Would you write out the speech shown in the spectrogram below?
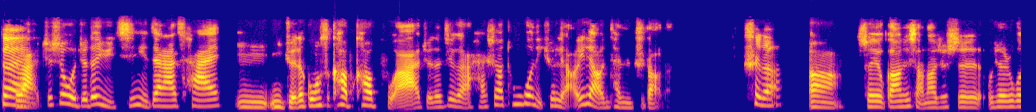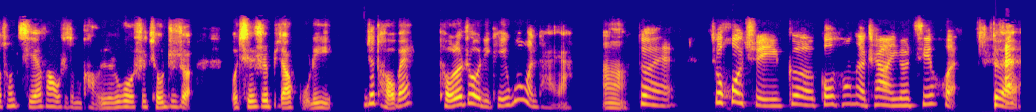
对吧？就是我觉得，与其你在那猜，嗯，你觉得公司靠不靠谱啊？觉得这个还是要通过你去聊一聊，你才能知道的。是的，啊，所以我刚刚就想到，就是我觉得如果从企业方我是这么考虑的，如果我是求职者，我其实比较鼓励。你就投呗，投了之后你可以问问他呀，嗯，对，就获取一个沟通的这样一个机会。对，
